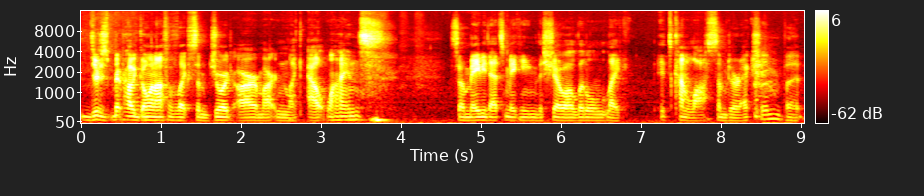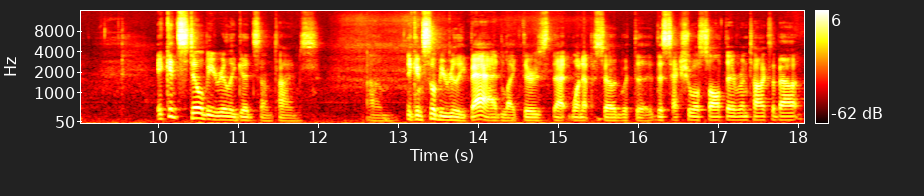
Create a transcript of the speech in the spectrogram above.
they're just probably going off of like some George R. R. Martin like outlines. So maybe that's making the show a little like it's kind of lost some direction, but it could still be really good sometimes. Um, it can still be really bad. Like there's that one episode with the the sexual assault that everyone talks about,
